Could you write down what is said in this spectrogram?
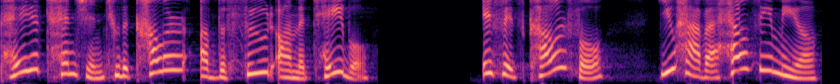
pay attention to the color of the food on the table. If it's colorful, you have a healthy meal.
